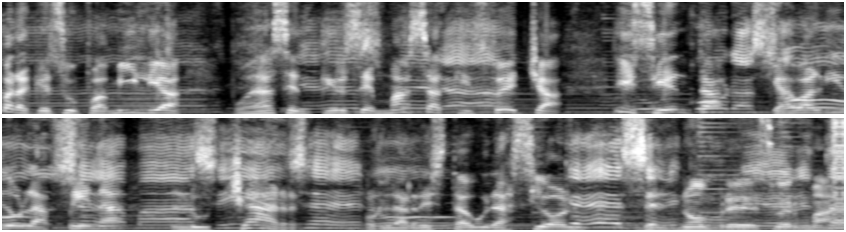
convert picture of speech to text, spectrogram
para que su familia pueda sentirse más satisfecha y sienta que ha valido la pena luchar por la restauración del nombre de su hermano.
